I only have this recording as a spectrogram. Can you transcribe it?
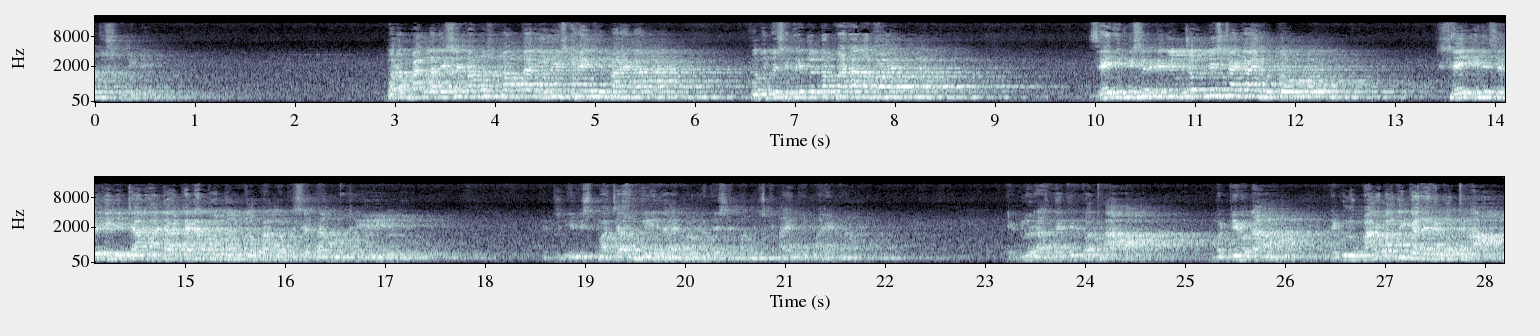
আমরা তো শুনি নাই বরং বাংলাদেশের মানুষ পদ্মার ইলিশ খাইতে পারে না। প্রতিবেশীদের জন্য পাঠানো হয়। যে ইলিশের কেজি চল্লিশ টাকায় হতো, সেই ইলিশের কেজি চার হাজার টাকা পর্যন্ত বাংলাদেশের দাম ওঠে। কিন্তু ইলিশ পাচার হয়ে যায়, বাংলাদেশের মানুষ খাইতে পায় না। এগুলো রাজনীতির কথা, মোটেও না। এগুলো মানবাধিকারের কথা।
